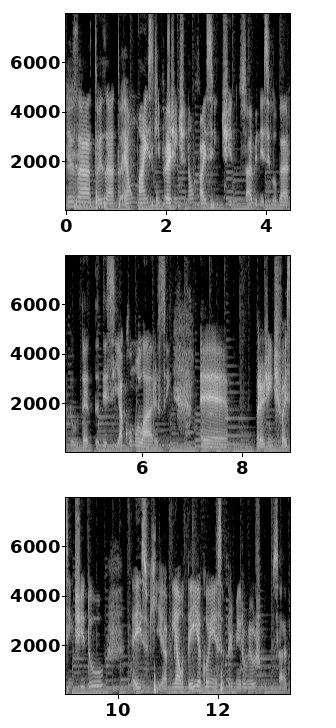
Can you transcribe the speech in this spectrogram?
Exato, exato. É um mais que pra gente não faz sentido, sabe? Nesse lugar do, de, desse acumular, assim. É, pra gente faz sentido. É isso que a minha aldeia conheça primeiro o meu jogo, sabe?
